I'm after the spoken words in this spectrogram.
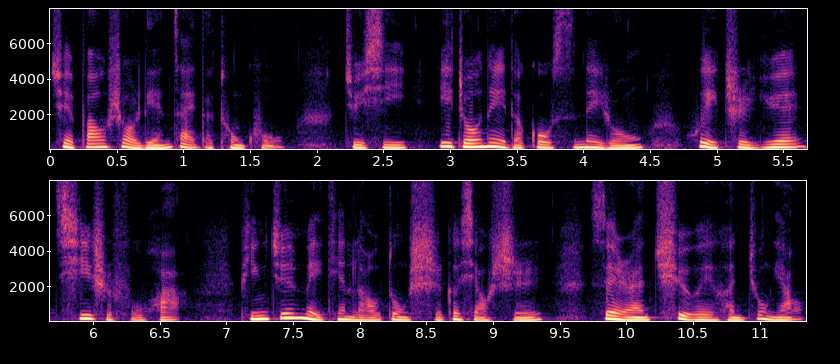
却遭受连载的痛苦。据悉，一周内的构思内容绘制约七十幅画， 平均每天劳动十个小时。虽然趣味很重要，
